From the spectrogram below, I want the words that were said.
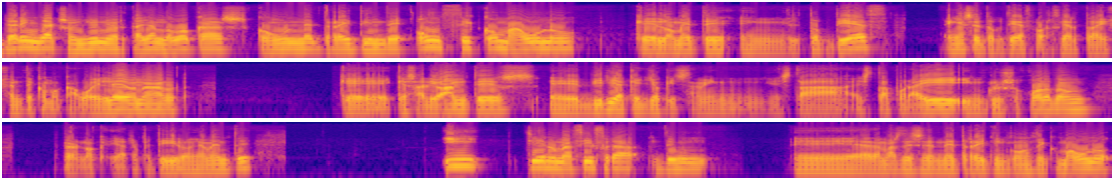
Jaren Jackson Jr. callando bocas con un net rating de 11,1 que lo mete en el top 10. En ese top 10, por cierto, hay gente como Kawhi Leonard, que, que salió antes. Eh, diría que Jokic también está, está por ahí, incluso Gordon, pero no quería repetir, obviamente. Y tiene una cifra de un, eh, además de ese net rating con 11,1,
